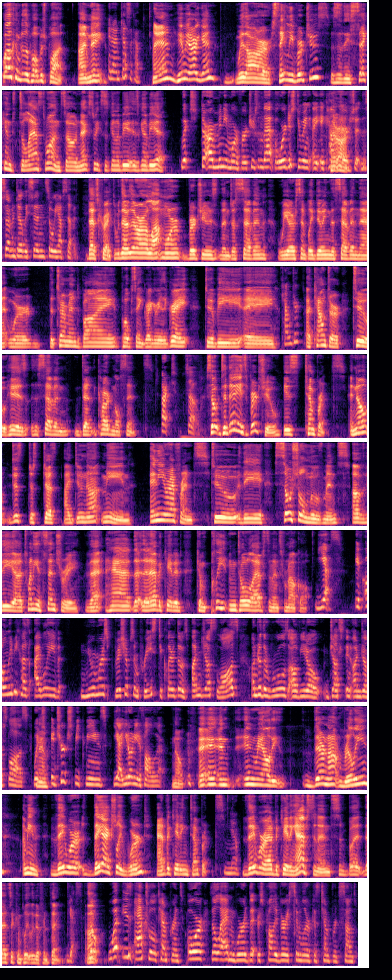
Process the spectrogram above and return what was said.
Welcome to the Popish Plot. I'm Nate, And I'm Jessica. and here we are again with our saintly virtues. This is the second to last one, so next week's is gonna be is gonna be it. Which there are many more virtues than that, but we're just doing a, a counter to the seven deadly sins, so we have seven. That's correct. There, there are a lot more virtues than just seven. We are simply doing the seven that were determined by Pope St. Gregory the Great to be a, Counter? a counter to his seven dead cardinal sins. Alright, so So today's virtue is temperance. And no, just just just I do not mean any reference to the social movements of the uh, 20th century that had that, that advocated complete and total abstinence from alcohol. yes. If only because I believe numerous bishops and priests declared those unjust laws under the rules of, you know, just and unjust laws. Which Yeah. in church speak means, yeah, you don't need to follow that. No. and, and, and in reality, they're not really. I mean, they were. They actually weren't advocating temperance. No. They were advocating abstinence, but that's a completely different thing. Yes. Uh, So, what is actual temperance, or the Latin word that is probably very similar because temperance sounds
